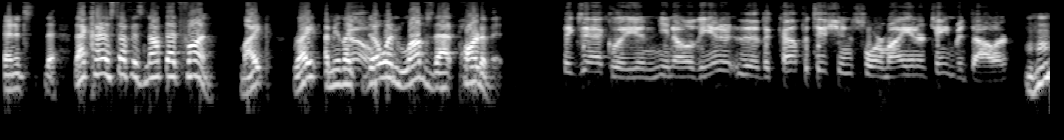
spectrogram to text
and it's that, that kind of stuff is not that fun, Mike. Right? I mean, like No. no one loves that part of it. Exactly, and you know the the, the competition for my entertainment dollar hmm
